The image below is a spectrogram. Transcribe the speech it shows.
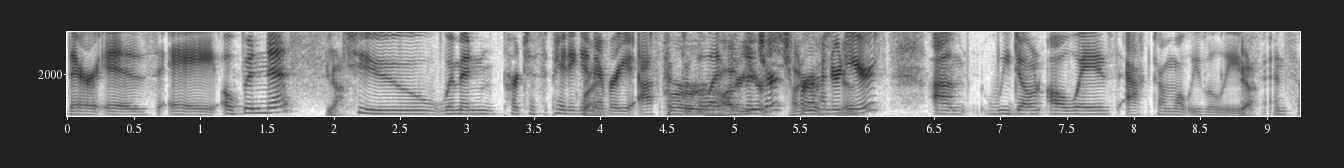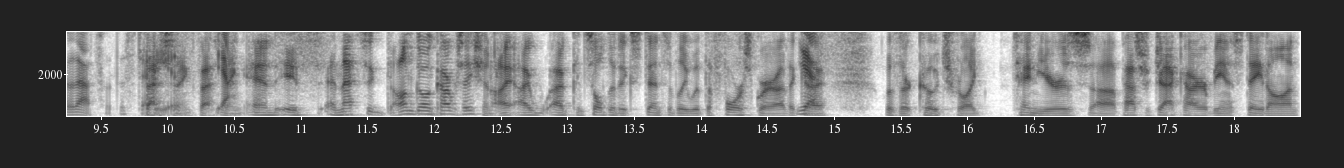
there is a openness Yeah. to women participating in every aspect For of the life of the years, church for 100 100 years, years. Um, we don't always act on what we believe, Yeah. and so that's what the study Fascinating, is. fascinating, Yeah. and it's and that's an ongoing conversation. I, I, I consulted extensively with the Foursquare. I think Yes. I was their coach for like ten years. Uh, Pastor Jack Hayford being a state on,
